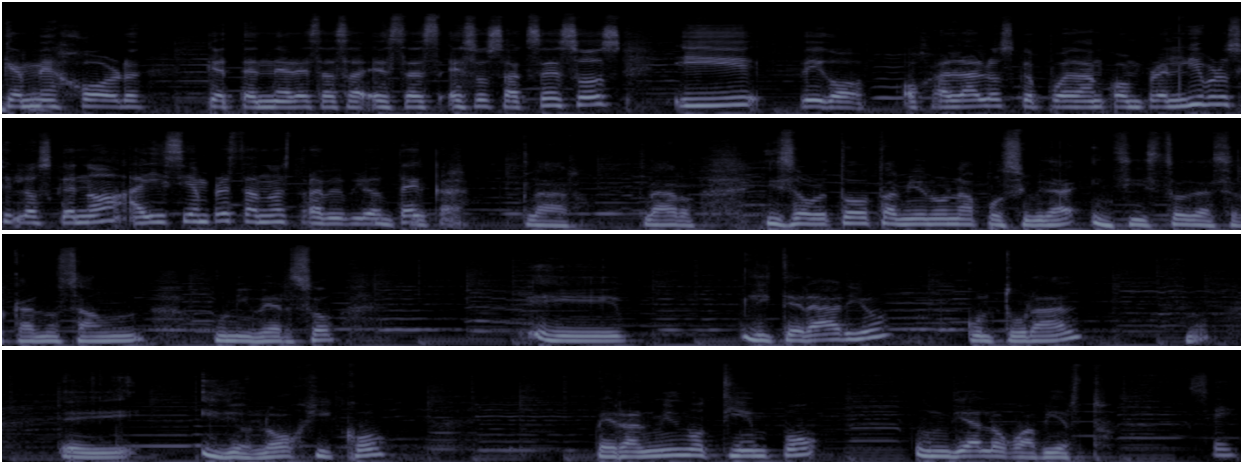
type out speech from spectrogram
qué mejor que tener esas, esos accesos y digo, ojalá los que puedan compren libros y los que no, ahí siempre está nuestra biblioteca. Claro, claro. Y sobre todo también una posibilidad, insisto, de acercarnos a un universo eh, literario, cultural, eh, ideológico, pero al mismo tiempo un diálogo abierto. Sí.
